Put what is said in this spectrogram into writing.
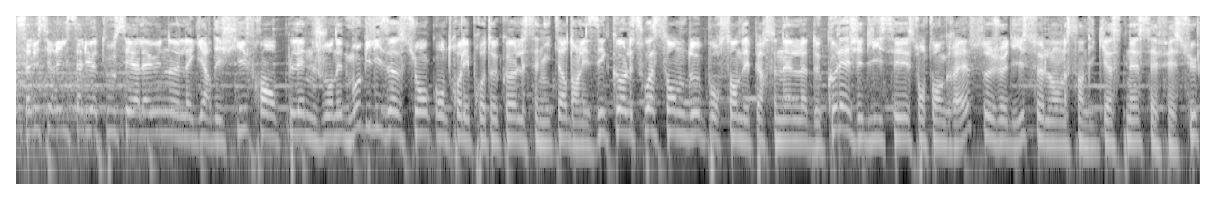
Salut Cyril, salut à tous et à la une, la guerre des chiffres en pleine journée de mobilisation contre les protocoles sanitaires dans les écoles. 62% des personnels de collèges et de lycées sont en grève ce jeudi selon le syndicat SNES FSU.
